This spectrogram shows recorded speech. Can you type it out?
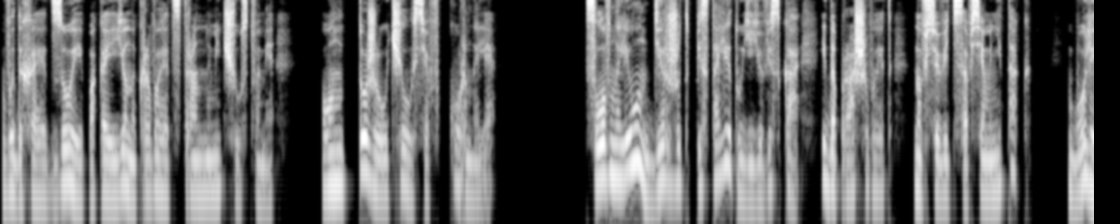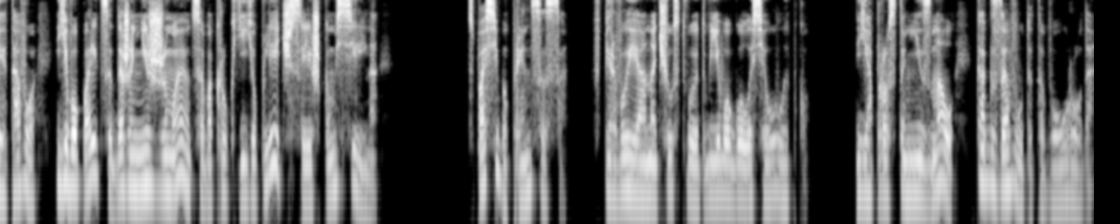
выдыхает Зои, пока ее накрывает странными чувствами. Он тоже учился в Корнеле. Словно Леон держит пистолет у ее виска и допрашивает, но все ведь совсем не так. Более того, его пальцы даже не сжимаются вокруг ее плеч слишком сильно. «Спасибо, принцесса». Впервые она чувствует в его голосе улыбку. «Я просто не знал, как зовут этого урода».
